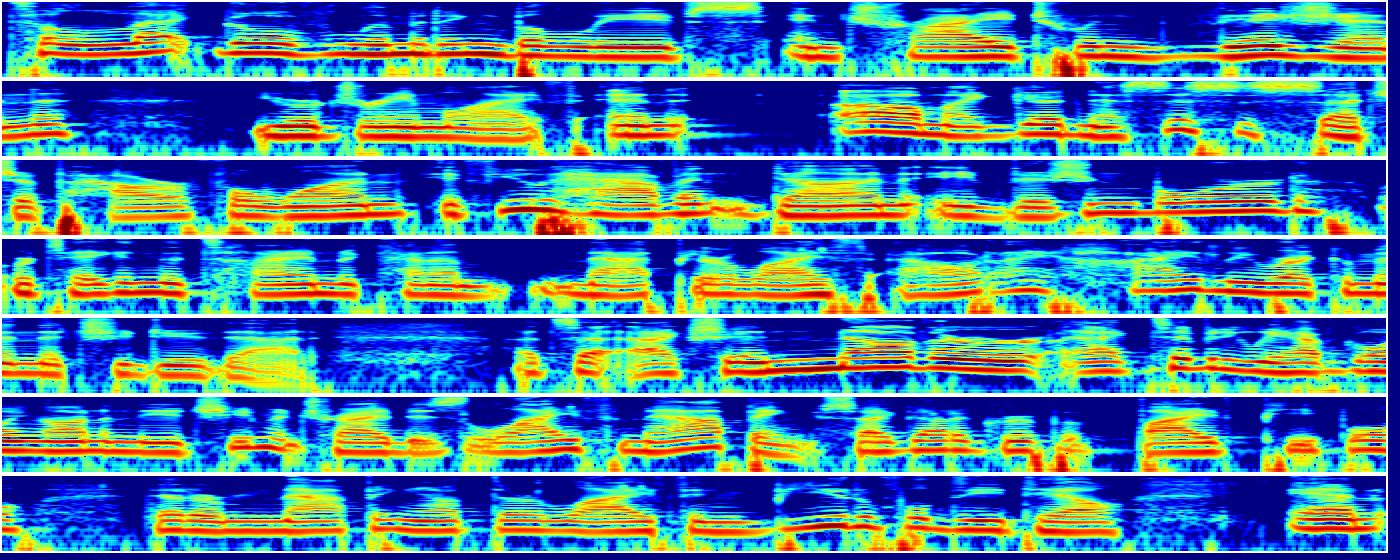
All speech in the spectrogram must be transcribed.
to let go of limiting beliefs and try to envision your dream life. And Oh my goodness, this is such a powerful one. If you haven't done a vision board or taken the time to kind of map your life out, I highly recommend that you do that. That's actually another activity we have going on in the Achievement Tribe is life mapping. So I got a group of 5 people that are mapping out their life in beautiful detail, and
